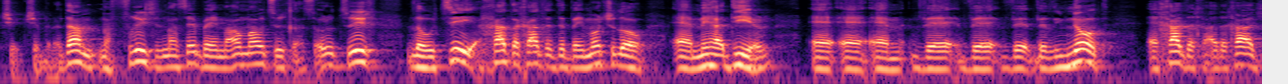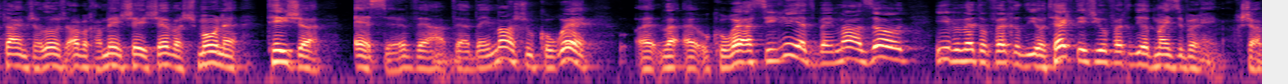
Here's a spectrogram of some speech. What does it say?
כשבן אדם מפריש את מעשר בהמה, מה הוא צריך לעשות? הוא צריך להוציא אחת אחת את הבהמות שלו אה, מהדיר. אה, אה, אמ, ולמנות 1, 1, 1, 2, 3, 4, 5, 6, 7, 8, 9, 10, והבהמה שהוא קורא, אה, הוא קורא עשירי, אז בהמה הזאת היא באמת הופכת להיות הקדיש, היא הופכת להיות מייזר בהמה. עכשיו,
